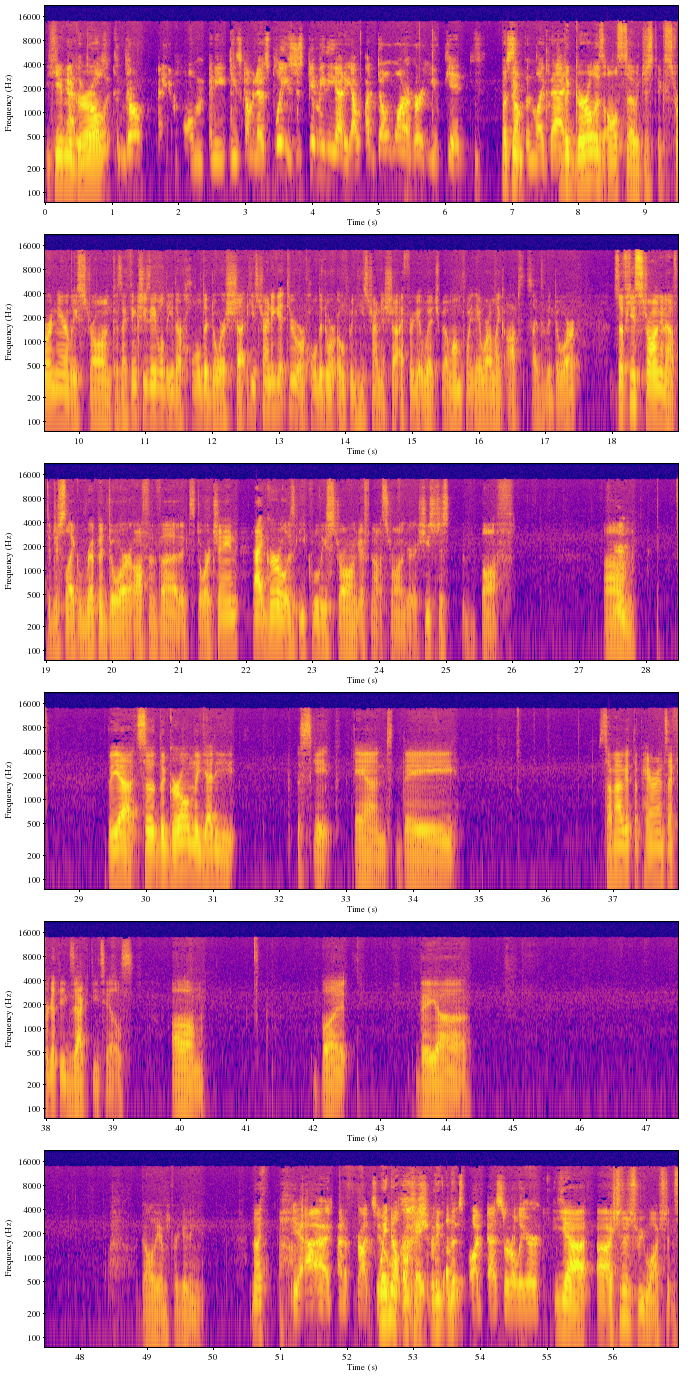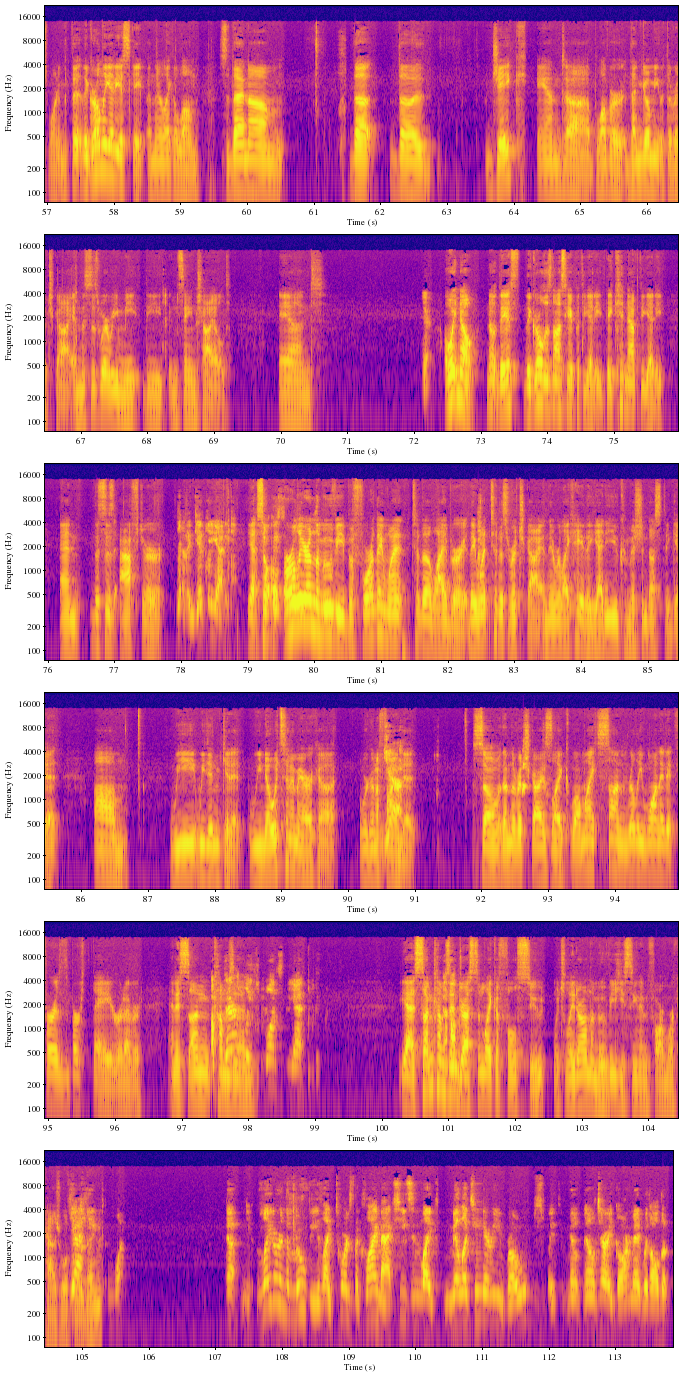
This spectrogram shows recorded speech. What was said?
He and Yeah, the girl. the girl came home, and he, he's coming to us. Please, just give me the Yeti. I, I don't want to hurt you, kid. Or But the, something like that. the girl is also just extraordinarily strong because I think she's able to either hold a door shut he's trying to get through or hold a door open he's trying to shut. I forget which, but at one point they were on like opposite sides of a door. So if he's strong enough to just like rip a door off of uh, its door chain, that girl is equally strong, if not stronger. She's just buff. Um, but yeah, so the girl and the Yeti escape, and they somehow get the parents. I forget the exact details. Um, but they uh golly, I'm forgetting it. No, I, yeah, I, kind of forgot too. Wait, no, okay, the- done the- this podcast earlier. Yeah, uh, I should have just rewatched it this morning. But the the girl and the Yeti escape, and they're like alone. So then, um, the the Jake and uh, Blubber then go meet with the rich guy, and this is where we meet the insane child. And Yeah. Oh wait, no, no. They the girl does not escape with the Yeti. They kidnap the Yeti, and this is after Yeah, they get the Yeti. yeah, so This- earlier in the movie, before they went to the library, they went to this rich guy and they were like, "Hey, the Yeti you commissioned us to get, um, we we didn't get it. We know it's in America. We're gonna find Yeah. it." So then the rich guy's like, "Well, my son really wanted it for his birthday or whatever," and his son comes Apparently, in. he wants the. Yeah, his son comes in Um, dressed in like a full suit, which later on in the movie he's seen in far more casual Yeah, clothing. he, what, uh, later in the movie, like towards the climax, he's in like military robes, with mil- military garment with all the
